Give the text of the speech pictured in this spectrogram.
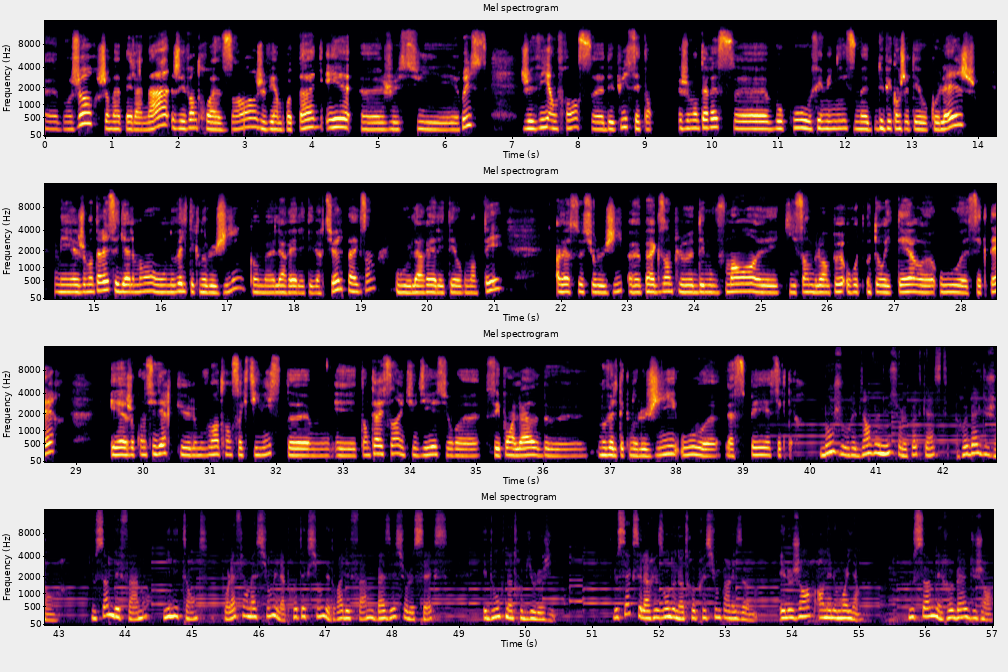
Euh, bonjour, je m'appelle Anna, j'ai 23 ans, je vis en Bretagne et euh, je suis russe. Je vis en France euh, depuis 7 ans. Je m'intéresse beaucoup au féminisme depuis quand j'étais au collège, mais je m'intéresse également aux nouvelles technologies comme la réalité virtuelle par exemple ou la réalité augmentée à la sociologie, par exemple des mouvements qui semblent un peu autoritaires ou sectaires. Et je considère que le mouvement transactiviste est intéressant à étudier sur ces points-là de nouvelles technologies ou l'aspect sectaire. Bonjour et bienvenue sur le podcast Rebelles du genre. Nous sommes des femmes militantes pour l'affirmation et la protection des droits des femmes basés sur le sexe et donc notre biologie. Le sexe est la raison de notre oppression par les hommes, et le genre en est le moyen. Nous sommes les rebelles du genre.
